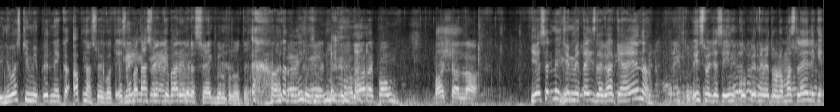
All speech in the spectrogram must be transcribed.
यूनिवर्सिटी में फिरने का अपना स्वैग होता है। इसको बता स्वैग के बारे में। स्वैग बिल्कुल होता है। हमारा माशाल्लाह। ये असल में जिम में तेईस लगा के आए हैं ना? तो इस वजह से इनको फिरने में थोड़ा मसला है लेकिन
